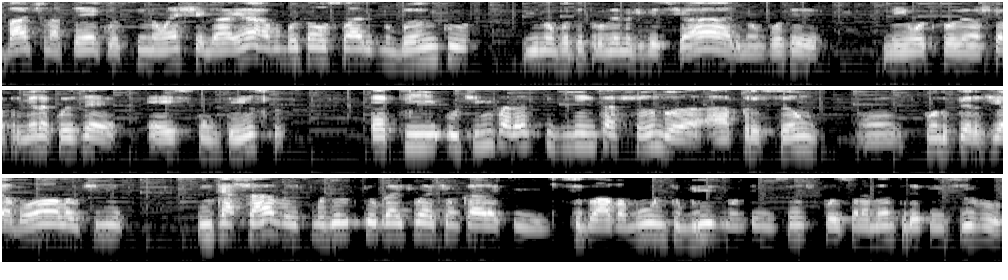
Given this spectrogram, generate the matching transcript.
bate na tecla, assim, não é chegar e, ah, vou botar o Soares no banco e não vou ter problema de vestiário, não vou ter nenhum outro problema. Acho que a primeira coisa é, é esse contexto, é que o time parece que vinha encaixando a, a pressão né? quando perdia a bola, o time encaixava esse modelo porque o Bright White é um cara que se doava muito, o Griezmann tem um senso de posicionamento defensivo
